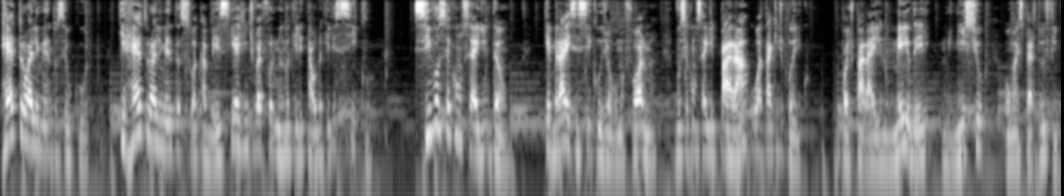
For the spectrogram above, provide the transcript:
retroalimenta o seu corpo, que retroalimenta a sua cabeça e a gente vai formando aquele tal daquele ciclo. Se você consegue, então, quebrar esse ciclo de alguma forma, você consegue parar o ataque de pânico. Você pode parar ele no meio dele, no início ou mais perto do fim.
